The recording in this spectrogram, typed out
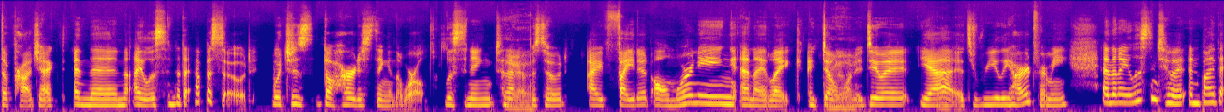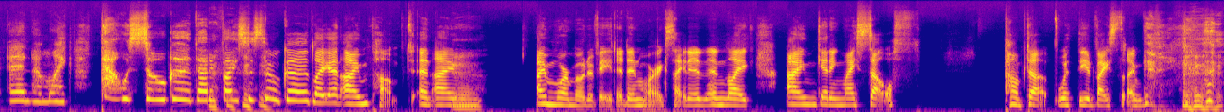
the project. And then I listen to the episode, which is the hardest thing in the world. Listening to that Yeah. episode, I fight it all morning and I like, I don't Really? want to do it. Yeah, Huh. it's really hard for me. And then I listen to it. And by the end, I'm like, that was so good. That advice is so good. Like, and I'm pumped and I'm, Yeah. I'm more motivated and more excited. And like, I'm getting myself pumped up with the advice that I'm giving.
